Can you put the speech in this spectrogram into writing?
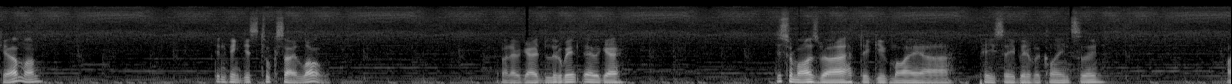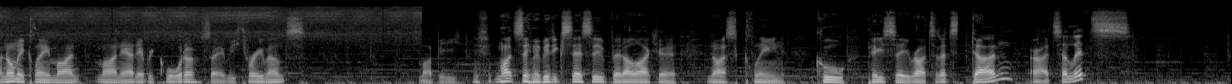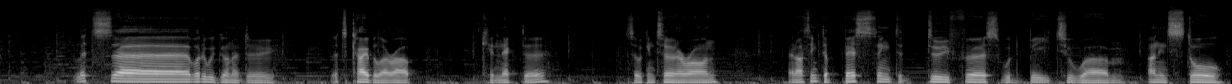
Come on. Didn't think this took so long. Oh, there we go, a little bit, there we go. This reminds me I have to give my uh, PC a bit of a clean soon. I normally clean mine, mine out every quarter, so every three months. Might be, might seem a bit excessive, but I like a nice, clean, cool PC. Right, so that's done. All right, so let's, let's, uh, what are we gonna do? Let's cable her up, connect her, so we can turn her on. And I think the best thing to do first would be to um, uninstall,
